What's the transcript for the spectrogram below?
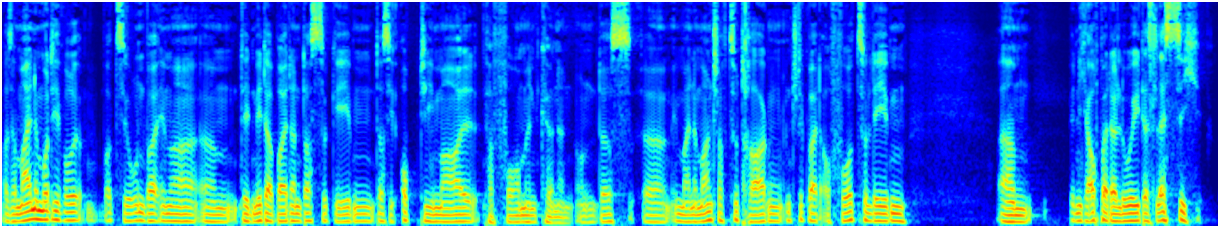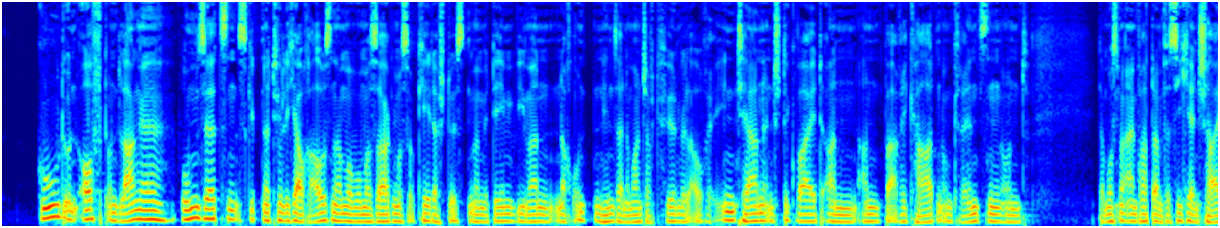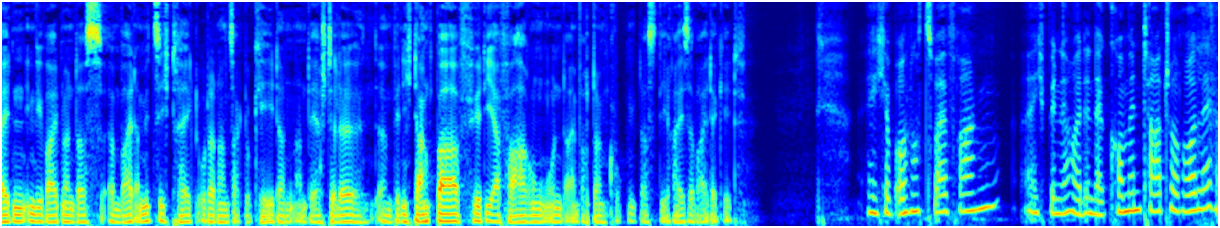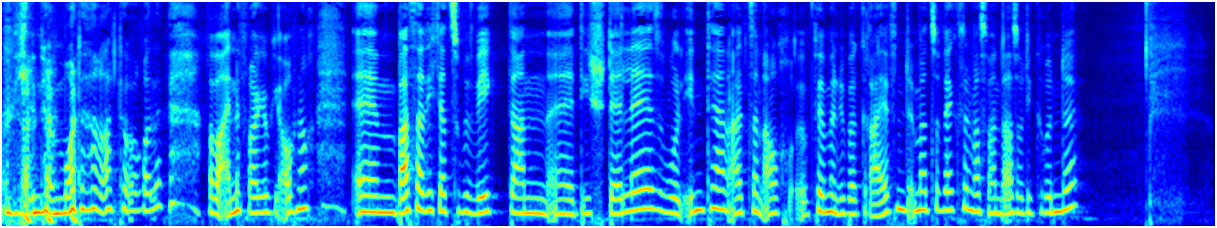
also meine Motivation war immer, ähm, den Mitarbeitern das zu geben, dass sie optimal performen können und das äh, in meine Mannschaft zu tragen, ein Stück weit auch vorzuleben. Ähm, bin ich auch bei der Louis, das lässt sich gut und oft und lange umsetzen. Es gibt natürlich auch Ausnahmen, wo man sagen muss, okay, da stößt man mit dem, wie man nach unten hin seine Mannschaft führen will, auch intern ein Stück weit an, an Barrikaden und Grenzen und da muss man einfach dann für sich entscheiden, inwieweit man das ähm, weiter mit sich trägt oder dann sagt, okay, dann an der Stelle ähm, bin ich dankbar für die Erfahrung und einfach dann gucken, dass die Reise weitergeht. Ich habe auch noch zwei Fragen. Ich bin ja heute in der Kommentatorrolle und nicht in der Moderatorrolle. Aber eine Frage habe ich auch noch. Ähm, was hat dich dazu bewegt, dann äh, die Stelle sowohl intern als dann auch äh, firmenübergreifend immer zu wechseln? Was waren da so die Gründe?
